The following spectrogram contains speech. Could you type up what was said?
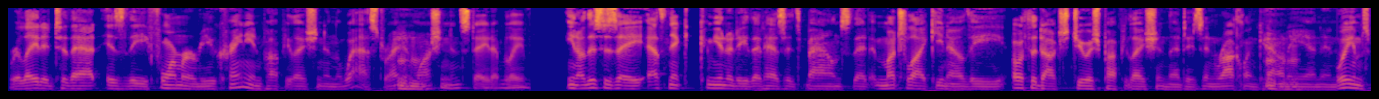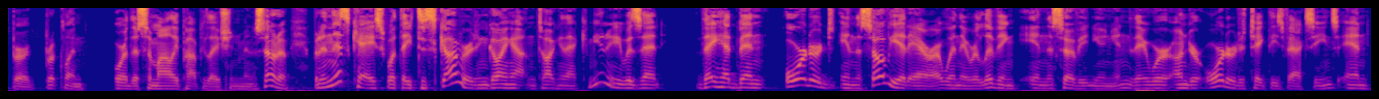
related to that is the former Ukrainian population in the West, right? Mm-hmm. In Washington state, I believe you know, this is a ethnic community that has its bounds that much like, you know, the Orthodox Jewish population that is in Rockland County mm-hmm. and in Williamsburg, Brooklyn, or the Somali population in Minnesota. But in this case, what they discovered in going out and talking to that community was that they had been ordered in the Soviet era when they were living in the Soviet Union. They were under order to take these vaccines. And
